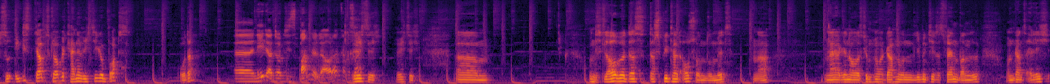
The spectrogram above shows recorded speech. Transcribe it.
zu X gab es glaube ich keine richtige Box. Oder? Äh, nee, hat doch dieses Bundle da, oder? Kann das sein? Richtig, richtig. Ähm, und ich glaube, das, das spielt halt auch schon so mit. Na? Naja, genau, es gibt nur, gab nur ein limitiertes Fanbundle. Und ganz ehrlich,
